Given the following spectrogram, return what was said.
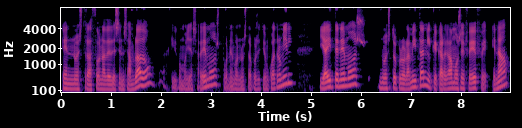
en nuestra zona de desensamblado. Aquí, como ya sabemos, ponemos nuestra posición 4000 y ahí tenemos nuestro programita en el que cargamos FF en A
